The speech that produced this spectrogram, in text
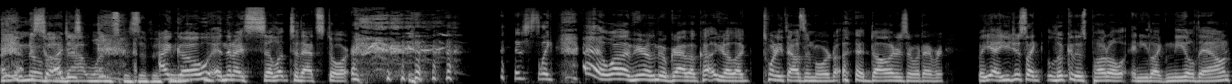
didn't know so about just, that one specifically. I go and then I sell it to that store. it's like, hey, while I'm here, let me grab a, you know, like twenty thousand more dollars or whatever. But yeah, you just like look at this puddle and you like kneel down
